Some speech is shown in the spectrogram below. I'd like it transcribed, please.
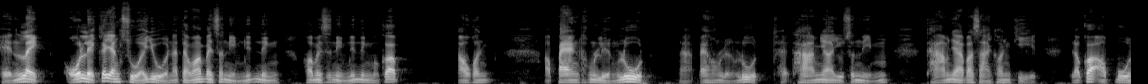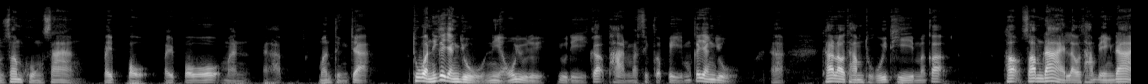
เห็นเหล็กโอ้เหล็กก็ยังสวยอยู่นะแต่ว่าเป็นสนิมนิดนึงพอเป็นสนิมนิดนึงผมก็ เอาคนเอาแปรงทองเหลืองรูดนะแปรงทองเหลืองรูดถามยาอยู่สนิม ถามยาประสานคอนกรีต แล้วก็เอาปูนซ่อมโครงสร้างไปโปะไปโป๊มันนะครับ มันถึงจะทุกวันนี้ก็ยังอยู่เหนียวอยู่ดีอยู่ดีก็ผ่านมาสิบกว่าปีมันก็ยังอยู่นะถ้าเราทำถูกวิธีมันก็ซ่อมได้เราทำเองได้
